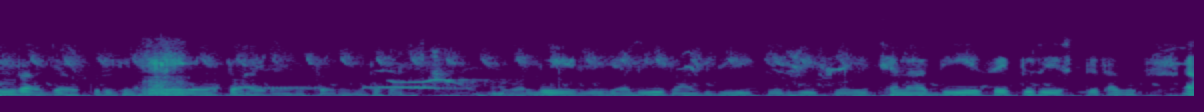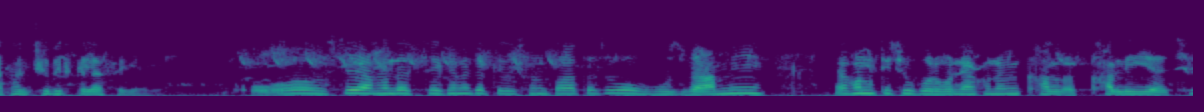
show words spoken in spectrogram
আমরা যা করে কিন্তু অত বাবা তো হয়রান। আমার বই এলি যাবি কাঁদবি, করবি, করে ছেনা দিয়ে এসে একটু রেস্টে থাকবি এখন ছবির ক্লাসে যাবে। ও, সে আমাদের সেখানে টিউশন পড়াতেছে ও বুঝবে। আমি এখন কিছু করব না, এখন আমি খালি আছি।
